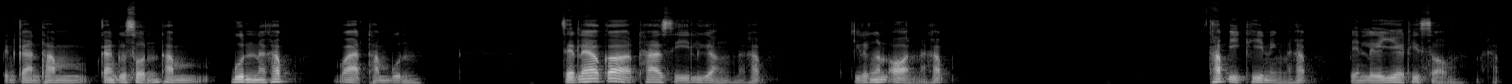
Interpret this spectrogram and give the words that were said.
เป็นการทำการกุศลทำบุญนะครับ วาดทำบุญ เสร็จแล้วก็ทาสีเหลืองนะครับ สีเหลืองอ่อนๆนะครับ ทับอีกทีหนึ่งนะครับ เป็นเลเยอร์ที่สองนะครับ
